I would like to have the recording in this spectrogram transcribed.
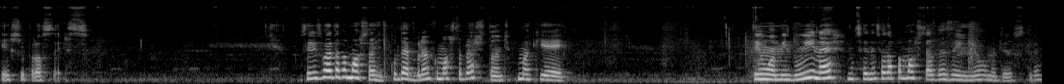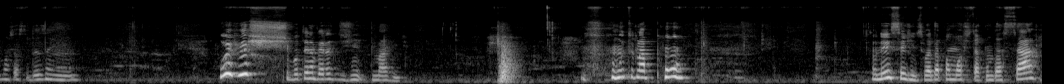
Este processo. Se vai dar pra mostrar, gente. Quando é branco, mostra bastante. Como que é? Tem um amendoim, né? Não sei nem se dá pra mostrar o desenho. Oh, meu Deus, queria mostrar esse desenho. Ui, vixi, botei na beira de mais vídeo. Muito na ponta. Eu nem sei, gente, se vai dar pra mostrar quando assar.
